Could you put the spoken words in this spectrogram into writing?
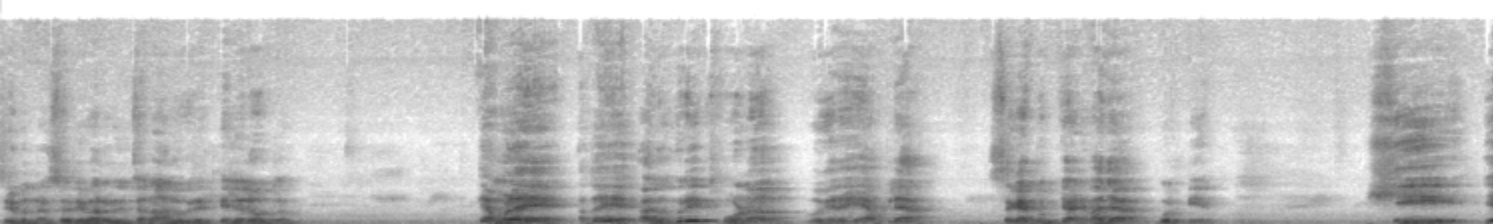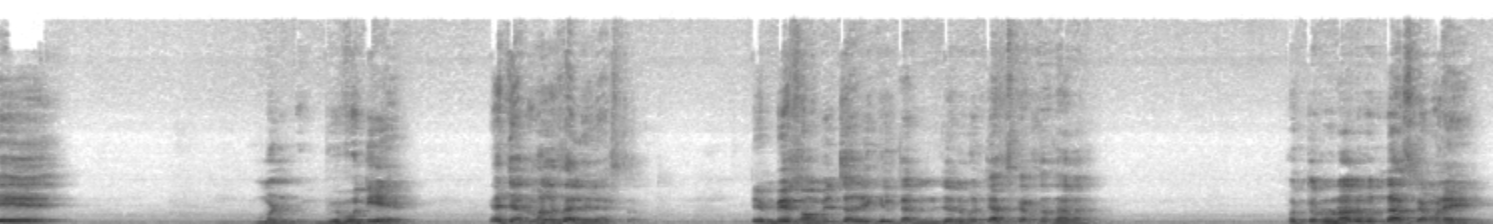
श्रीमद नरसिंहजी महाराजांनी त्यांना अनुग्रहित केलेलं होतं. त्यामुळे आता हे अनुग्रहित होणं वगैरे हे आपल्या सगळ्या तुमच्या आणि माझ्या गोष्टी आहेत. ही जे म्हण विभूती आहे या जन्माला झालेल्या असतात. टेंबे स्वामींचा देखील त्यां जन्म त्याच करता झाला. फक्त ऋणानुबंध असल्यामुळे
